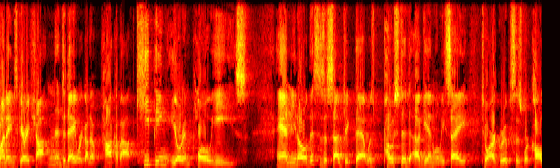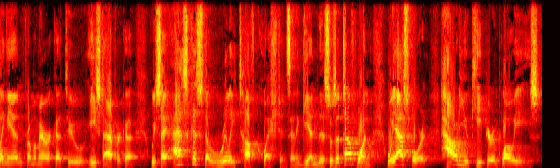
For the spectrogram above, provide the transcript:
my name's Gary Schotten, and today we're going to talk about keeping your employees. And you know, this is a subject that was posted again when we say to our groups as we're calling in from America to East Africa, we say, ask us the really tough questions. And again, this was a tough one. We asked for it. How do you keep your employees?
